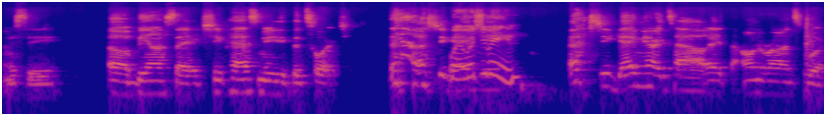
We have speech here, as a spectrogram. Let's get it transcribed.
Let me see. Uh, Beyonce, she passed me the torch. Wait, what you mean? she gave me her towel at the On the Run tour.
